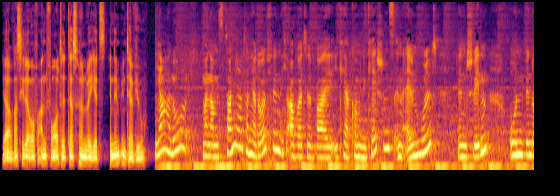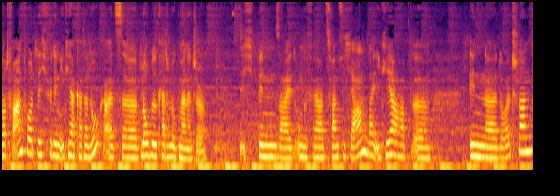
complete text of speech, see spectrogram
ja, was sie darauf antwortet, das hören wir jetzt in dem Interview. Ja, hallo, mein Name ist Tanja, Tanja Dolphin. Ich arbeite bei IKEA Communications in Elmhult in Schweden und bin dort verantwortlich für den IKEA-Katalog als äh, Global Catalog Manager. Ich bin seit ungefähr 20 Jahren bei IKEA, habe äh, in äh, Deutschland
